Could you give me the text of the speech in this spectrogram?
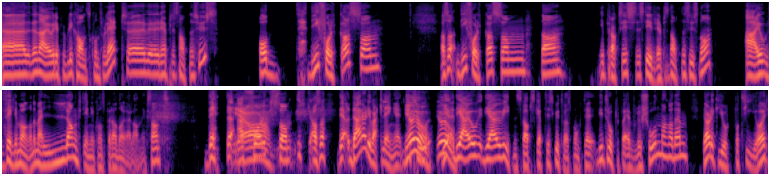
Eh, den er jo republikansk kontrollert, eh, Representantenes hus. Og de folka som Altså, de folka som da i praksis styrer Representantenes hus nå, er jo veldig mange av dem er langt inn i konspiranoialand, ikke sant? Dette er Ja. folk som ikke Altså, det, der har de vært lenge. De, Jo, tror- jo, jo. De, de, er jo, de er vitenskapsskeptiske i utgangspunktet. De tror ikke på evolusjon, mange av dem. Det har de ikke gjort på tiår.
